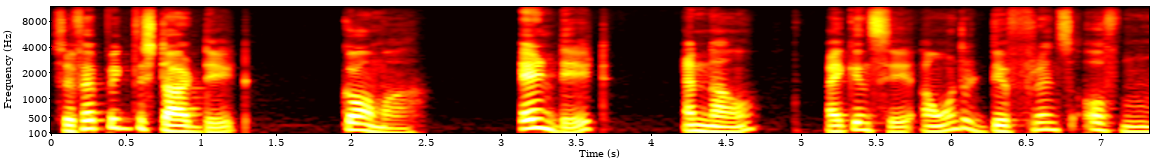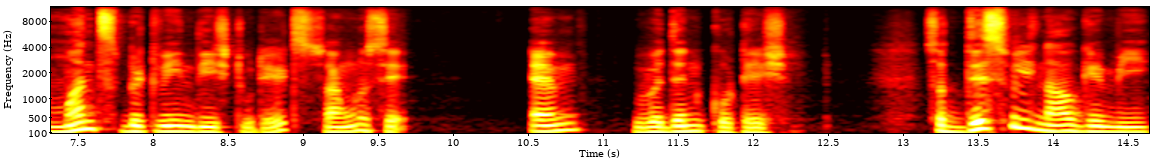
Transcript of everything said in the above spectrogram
So if i pick the start date comma end date and now I can say I want the difference of months between these two dates. So I'm going to say M within quotation. So this will now give me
